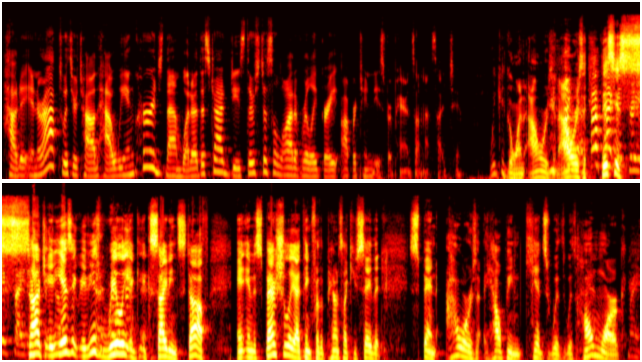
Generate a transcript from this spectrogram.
how to interact with your child how we encourage them what are the strategies there's just a lot of really great opportunities for parents on that side too. We could go on hours and hours. this is such it is it is really exciting stuff, and, and, especially I think for the parents, like you say, that spend hours helping kids with with homework. Right.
